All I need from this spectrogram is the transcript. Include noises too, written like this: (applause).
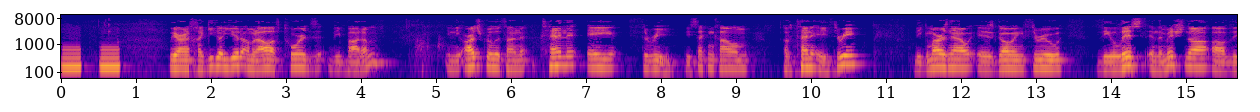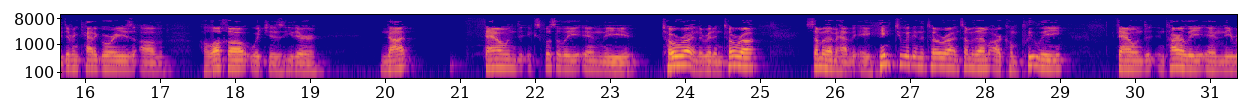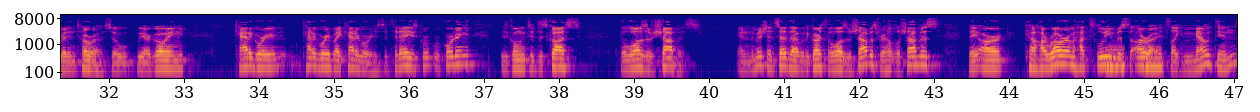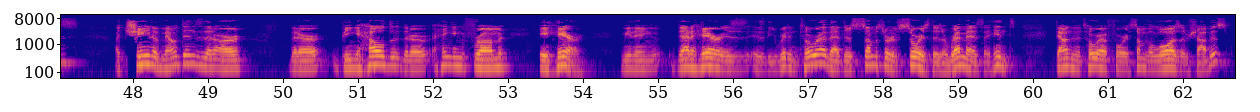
We are in Chagiga Yud Amud Aleph towards the bottom. In the ArtScroll, it's on 10A3, the second column of 10A3. The Gemara is now is going through the list in the Mishnah of the different categories of halacha, which is either not found explicitly in the Torah, in the written Torah. Some of them have a hint to it in the Torah, and some of them are completely found entirely in the written Torah. So we are going category category by category. So today's recording is going to discuss the laws of Shabbos. And in the Mishnah it said that with regards to the laws of Shabbos for Hilchot Shabbos, they are kahararim hatluim b'sa'ara. It's like mountains, a chain of mountains that are that are being held, that are hanging from a hair. Meaning that hair is, is the written Torah, that there's some sort of source, there's a remez, a hint found in the Torah for some of the laws of Shabbos.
